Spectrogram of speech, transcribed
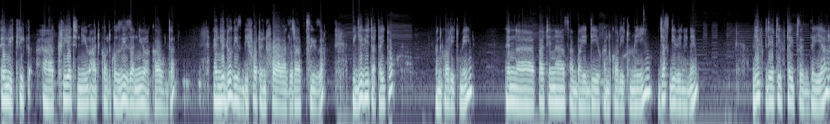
Then we click uh, create new ad code because this is a new account. And you do this before 24 hours lapses. huh? We give it a title and call it main. Then uh, partner sub ID you can call it main. Just give it a name. Leave creative types as they are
